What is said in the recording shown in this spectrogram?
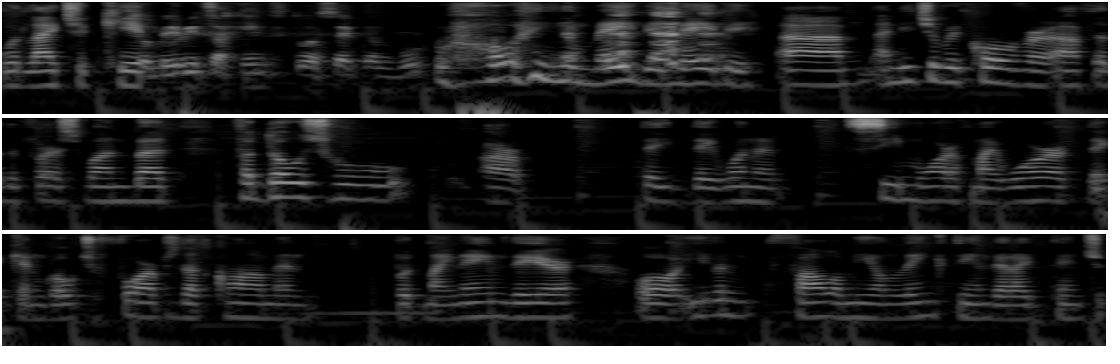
would like to keep So maybe it's a hint to a second book. Oh, you know, maybe, maybe. Um, I need to recover after the first one. But for those who are, they, they want to see more of my work, they can go to Forbes.com and put my name there, or even follow me on LinkedIn. That I tend to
